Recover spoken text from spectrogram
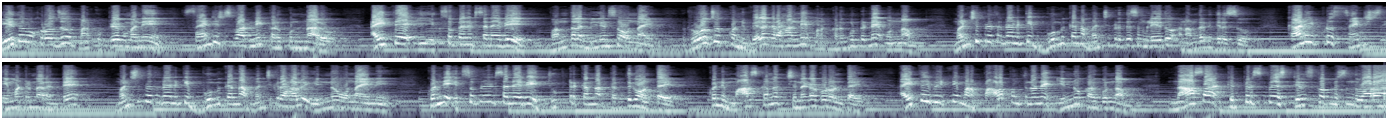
ఏదో ఒక రోజు మనకు ఉపయోగమని సైంటిస్ట్ వాటిని కనుక్కుంటున్నారు. అయితే ఈ ఎక్సో ప్లానెట్స్ అనేవి వందల మిలియన్స్లో ఉన్నాయి. రోజు కొన్ని వేల గ్రహాన్ని మనం కనుక్కుంటూనే ఉన్నాం. మనిషి బ్రతకడానికి భూమి కన్నా మంచి ప్రదేశం లేదు అని అందరికీ తెలుసు. కానీ ఇప్పుడు సైంటిస్ట్ ఏమంటున్నారంటే మనిషి బ్రతకడానికి భూమి కన్నా మంచి గ్రహాలు ఎన్నో ఉన్నాయని. కొన్ని ఎక్సోప్లానెట్స్ అనేవి జూపిటర్ కన్నా పెద్దగా ఉంటాయి. కొన్ని మార్స్ కన్నా చిన్నగా కూడా ఉంటాయి. అయితే వీటిని మన పాలపంతులోనే ఎన్నో కనుగొన్నాం. NASA Kepler space telescope mission ద్వారా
